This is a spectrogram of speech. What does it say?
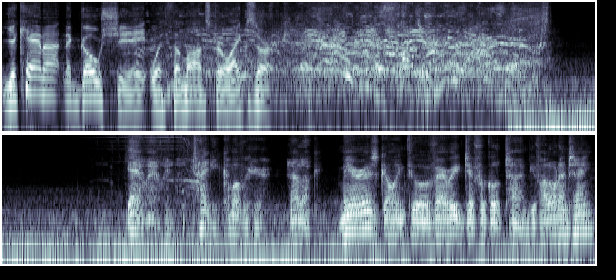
you cannot negotiate with a monster like Zurg. Yeah, wait, wait. Tiny, come over here. Now look, Mira's going through a very difficult time. Do You follow what I'm saying?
